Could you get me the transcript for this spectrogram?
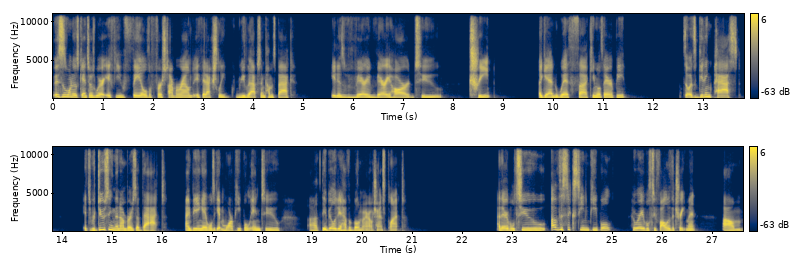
this is one of those cancers where if you fail the first time around, if it actually relapses and comes back, it is very, very hard to treat again with uh, chemotherapy. So it's getting past, it's reducing the numbers of that and being able to get more people into uh, the ability to have a bone marrow transplant. And they're able to, of the 16 people who were able to follow the treatment, um,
